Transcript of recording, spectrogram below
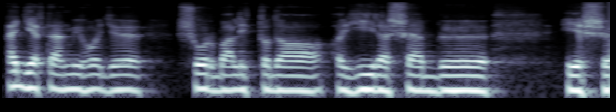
egyértelmű, hogy sorba állítod a, a híresebb, és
